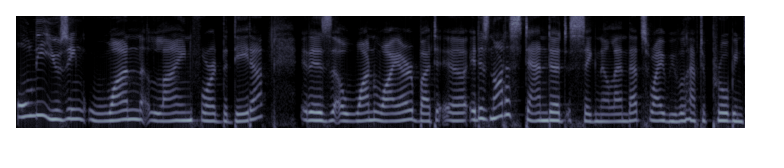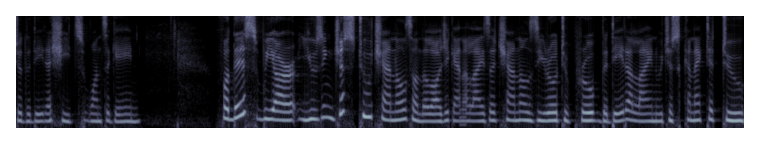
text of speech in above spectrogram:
only using one line for the data. It is a one wire, but uh, it is not a standard signal, and that's why we will have to probe into the data sheets once again. For this, we are using just two channels on the logic analyzer, channel 0 to probe the data line, which is connected to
